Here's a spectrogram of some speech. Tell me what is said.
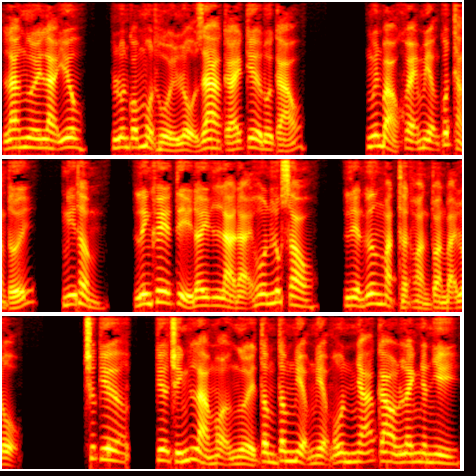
Là người là yêu, luôn có một hồi lộ ra cái kia đôi cáo. Nguyên bảo khỏe miệng quất thẳng tới, nghĩ thầm, Linh Khê tỷ đây là đại hôn lúc sau, liền gương mặt thật hoàn toàn bại lộ. Trước kia, kia chính là mọi người tâm tâm niệm niệm ôn nhã cao lanh nhân nhi,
